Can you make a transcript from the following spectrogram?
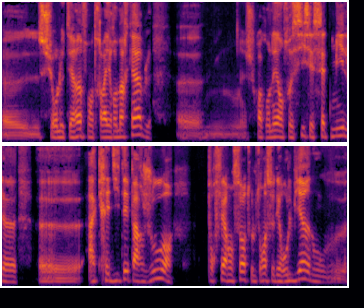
euh, sur le terrain font un travail remarquable. Euh, je crois qu'on est entre 6 et 7 000 euh, accrédités par jour pour faire en sorte que le tournoi se déroule bien. Donc,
